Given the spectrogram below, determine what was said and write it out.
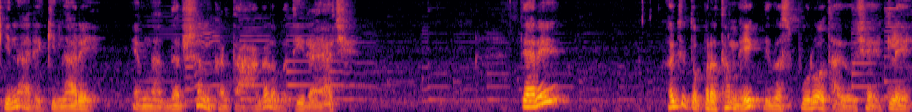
કિનારે કિનારે એમના દર્શન કરતા આગળ વધી રહ્યા છે. ત્યારે હજુ તો પ્રથમ એક દિવસ પૂરો થયો છે એટલે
